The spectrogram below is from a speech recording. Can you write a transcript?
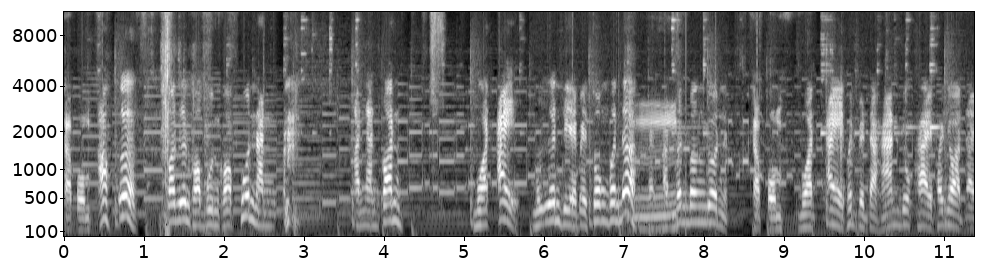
ครับผมเอาเออก่อนอื่นขอบุญขอบคุณนั่นอันนั้นก่อน หมวดไอ้มืออื่นที่ไปส่งเพิ่นเด้อออันเพิ่นเบิ่งอยุ่นครับผมหมวดไอ้เพิ่นเป็นทหารอยู่ค่ายพระยอดไอ้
